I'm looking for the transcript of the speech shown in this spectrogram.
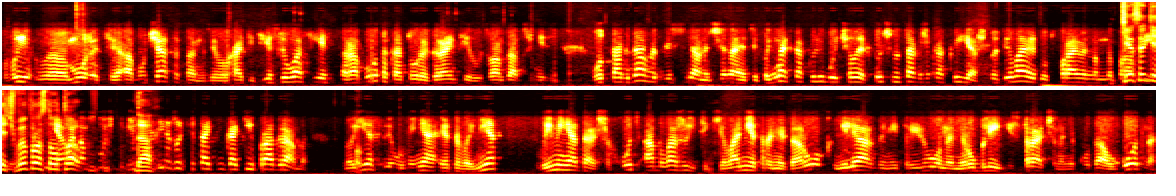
вы э, можете обучаться там, где вы хотите, если у вас есть работа, которая гарантирует вам завтрашний день, вот тогда вы для себя начинаете понимать, как и любой человек, точно так же, как и я, что дела идут в правильном направлении. Кирилл Сергеевич, вы просто... Я в этом случае не да. полезу читать никакие программы. Но если у меня этого нет, вы меня дальше хоть обложите километрами дорог, миллиардами, триллионами рублей, истраченными куда угодно,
